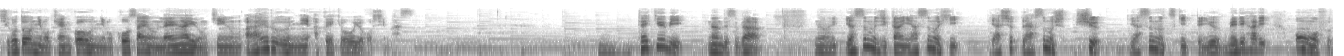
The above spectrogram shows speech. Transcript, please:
仕事運にも健康運にも交際運、恋愛運、金運、あらゆる運に悪影響を及ぼします。定休日なんですが、休む時間、休む日、休む週、休む月っていうメリハリ、オンオフ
